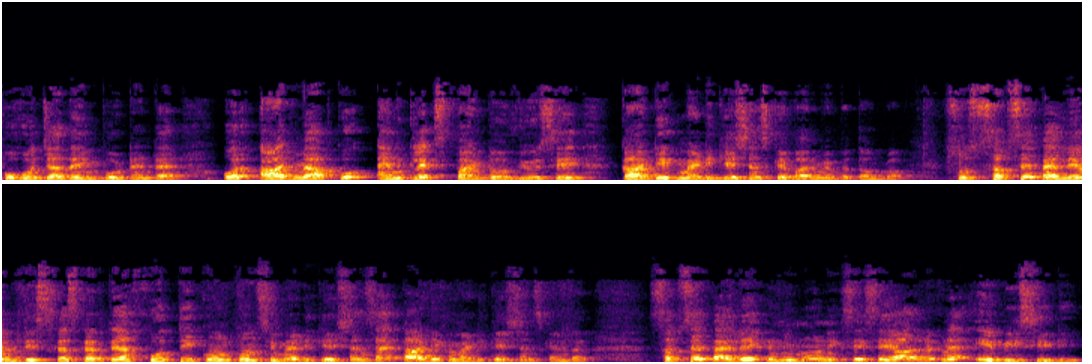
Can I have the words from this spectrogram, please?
बहुत ज़्यादा इंपॉर्टेंट है और आज मैं आपको एनक्लेक्स पॉइंट ऑफ़ व्यू से कार्डियक मेडिकेशन के बारे में बताऊँगा। सो so, सबसे पहले हम डिस्कस करते हैं होती कौन कौन सी मेडिकेशन है कार्डियक मेडिकेशन के अंदर। सबसे पहले एक निमोनिक से इसे याद रखना ए बी सी डी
